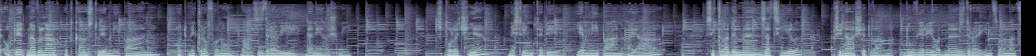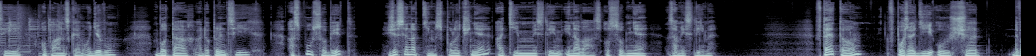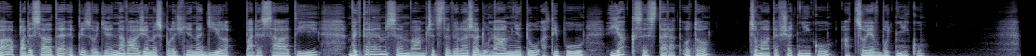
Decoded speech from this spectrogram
Jste opět na vlnách podcastu Jemný pán, od mikrofonu vás zdraví Daniel Šmíd. Společně, myslím tedy Jemný pán a já, si klademe za cíl přinášet vám důvěryhodné zdroje informací o pánském oděvu, botách a doplňcích a způsobit, že se nad tím společně a tím myslím i na vás osobně zamyslíme. V této v pořadí už 52. epizodě navážeme společně na díl 50., ve kterém jsem vám představil řadu námětů a typů, jak se starat o to, co máte v šatníku a co je v botníku.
